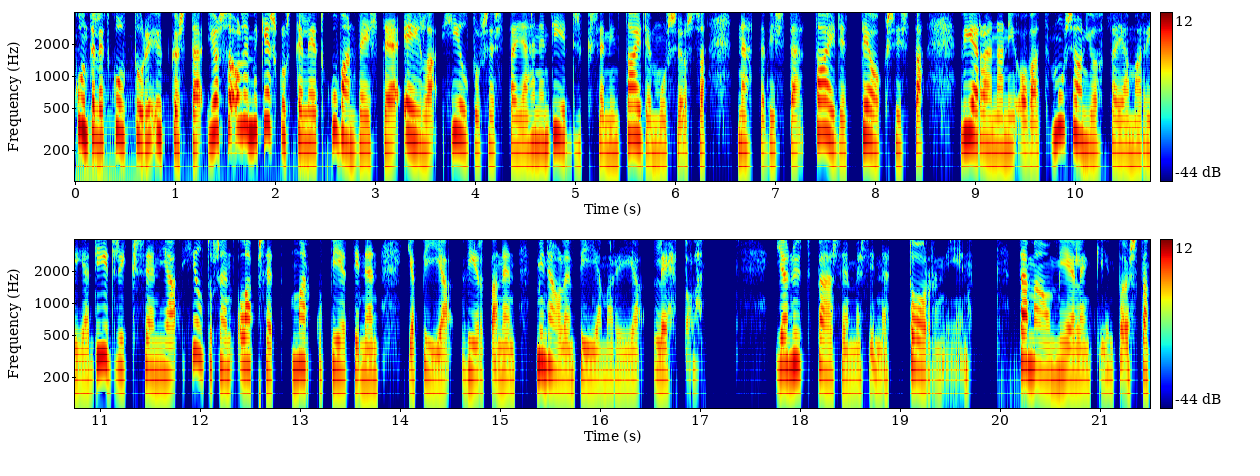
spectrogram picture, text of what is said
Kuuntelet Kulttuuri Ykköstä, jossa olemme keskustelleet kuvanveistäjä Eila Hiltusesta ja hänen Diedriksenin taidemuseossa nähtävistä taideteoksista. Vierainani ovat museonjohtaja Maria Diedriksen ja Hiltusen lapset Markku Pietinen ja Pia Virtanen. Minä olen Pia-Maria Lehtola. Ja nyt pääsemme sinne torniin. Tämä on mielenkiintoista.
